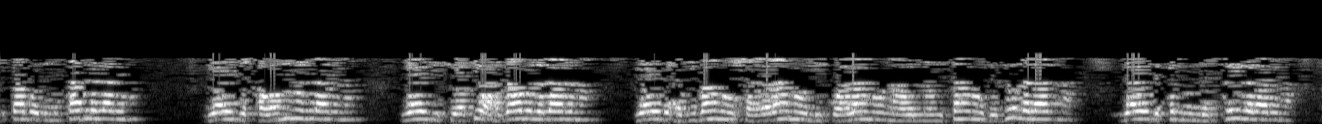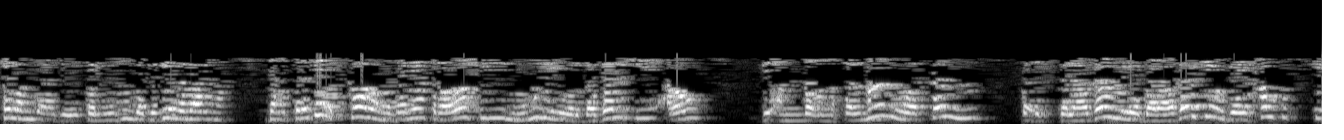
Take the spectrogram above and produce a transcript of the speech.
کتاب او د نصاب له لارې نه یا د قوانینو له لارې نه یا د سیاسي احزابو له لارې نه یا د ادیبانو شاعرانو لیکوالانو ناولنویسانو د دې له لارې نه یا د فلم انډسټرۍ له لارې نه فلم د تلویزیون د دې له لارې نه. د پردي افکار أو نظریات راواخلي نومونه یې وربدل کړي أو د اندغه مسلمان وطن په اصطلاحګانو یې برابر کړي أو د خلکو کې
